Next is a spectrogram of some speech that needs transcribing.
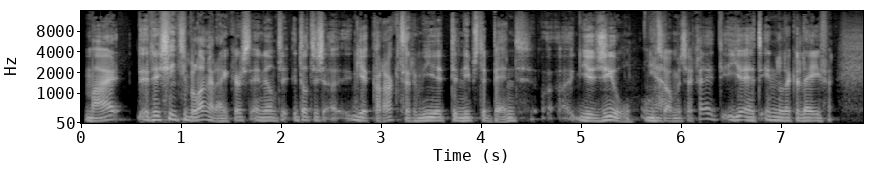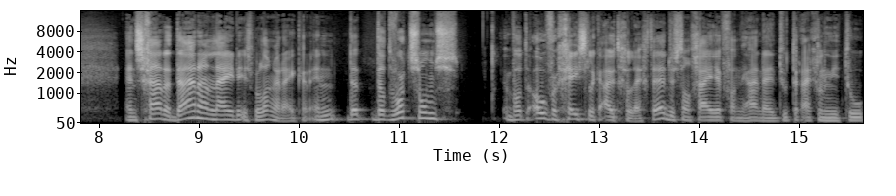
Maar er is iets belangrijkers. En dat, dat is eh, je karakter, wie je ten diepste bent. eh, Je ziel, om Ja. het zo maar te zeggen. Het, je- het innerlijke leven. En schade daaraan lijden is belangrijker. En dat, dat wordt soms wat overgeestelijk uitgelegd. Hè? Dus dan ga je van, ja, nee, het doet er eigenlijk niet toe.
